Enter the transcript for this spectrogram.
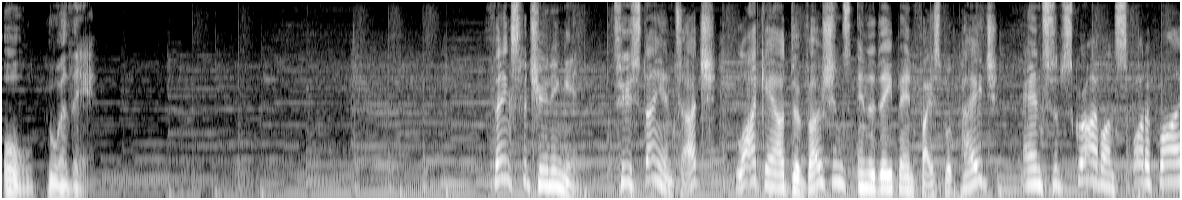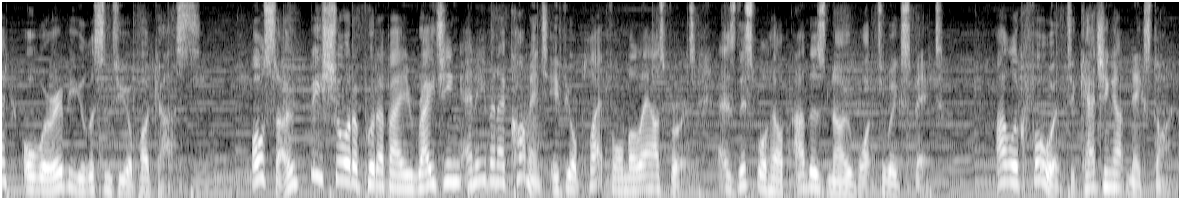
all who are there? Thanks for tuning in. To stay in touch, like our Devotions in the Deep End Facebook page and subscribe on Spotify or wherever you listen to your podcasts. Also, be sure to put up a rating and even a comment if your platform allows for it, as this will help others know what to expect. I look forward to catching up next time.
